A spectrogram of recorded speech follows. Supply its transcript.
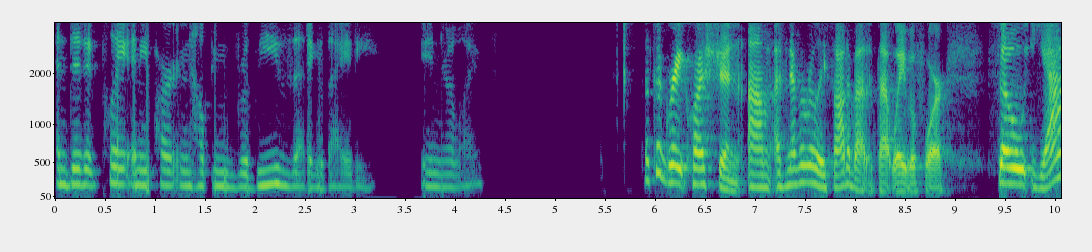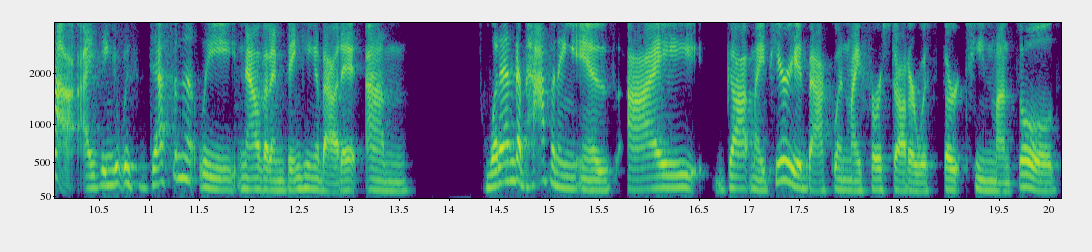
And did it play any part in helping relieve that anxiety in your life? That's a great question. Um, I've never really thought about it that way before. So, yeah, I think it was definitely, now that I'm thinking about it, um, what ended up happening is I got my period back when my first daughter was 13 months old.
